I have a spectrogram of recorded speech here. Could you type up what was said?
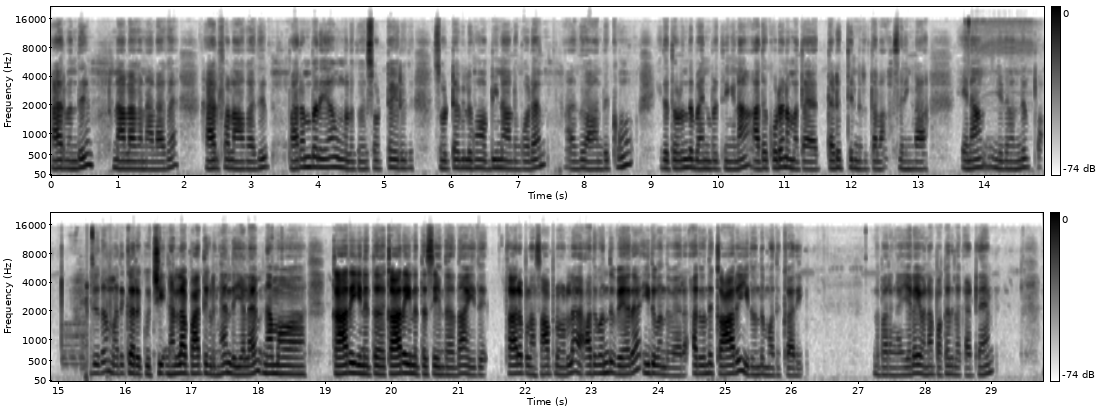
ஹேர் வந்து நாளாக நாளாக ஹேர் ஃபால் ஆகாது. பரம்பரையாக உங்களுக்கு சொட்டை இருக்கு சொட்டை விழுகும் அப்படின்னாலும் கூட அது அதுக்கும் இதை தொடர்ந்து பயன்படுத்திங்கன்னா அதை கூட நம்ம த தடுத்து நிறுத்தலாம். சரிங்களா? ஏன்னா இது வந்து இதுதான் மதுக்காரை குச்சி. நல்லா பார்த்துக்கிடுங்க இந்த இலை. நம்ம காரை இனத்தை காரை இனத்தை சேர்ந்தது தான் இது. காரைப்பழம் சாப்பிடுவோம்ல அது வந்து வேறு இது வந்து வேறு. அது வந்து காரை இது வந்து மதுக்காரை. இந்த பாருங்கள் இலையை வேணால் பக்கத்தில் காட்டுறேன்.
